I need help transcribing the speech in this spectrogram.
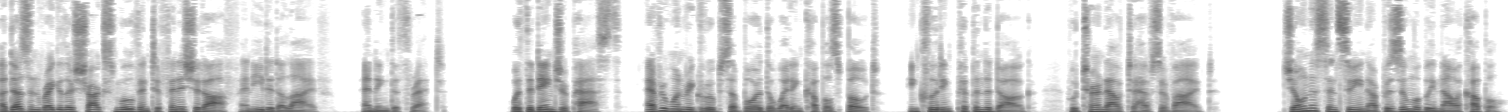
A dozen regular sharks move in to finish it off and eat it alive, ending the threat. With the danger past, everyone regroups aboard the wedding couple's boat, including Pippin the dog, who turned out to have survived. Jonas and Suyin are presumably now a couple,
